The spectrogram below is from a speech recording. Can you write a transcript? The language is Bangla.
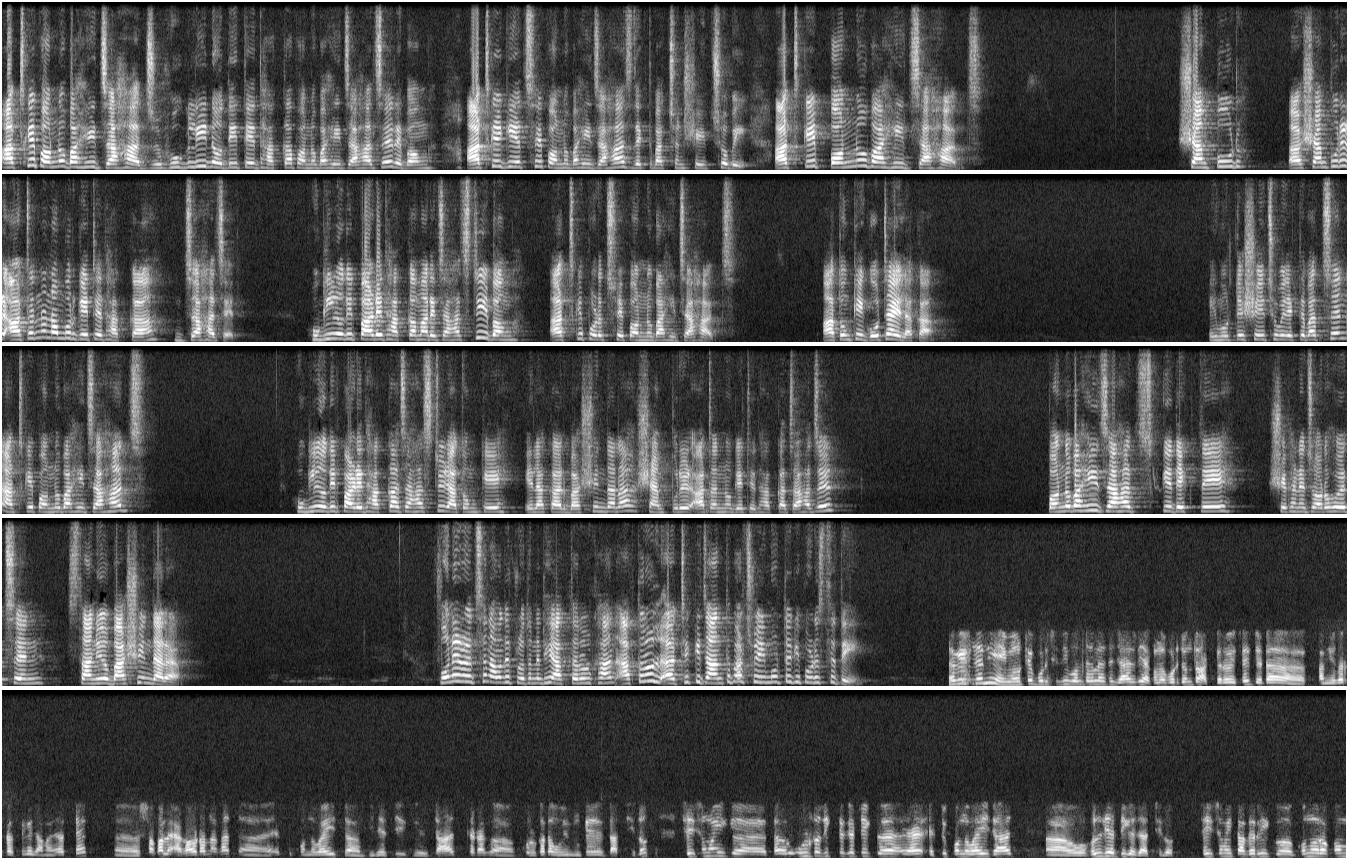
আজকে পণ্যবাহী জাহাজ, হুগলি নদীতে ধাক্কা পণ্যবাহী জাহাজের এবং আটকে গিয়েছে পণ্যবাহী জাহাজ, দেখতে পাচ্ছেন সেই ছবি। আজকে পণ্যবাহী জাহাজ। শ্যামপুর শ্যামপুরের আটান্ন নম্বর গেটে ধাক্কা জাহাজের। হুগলি নদীর পাড়ে ধাক্কা মারে জাহাজটি এবং আজকে পড়েছে পণ্যবাহী জাহাজ। আতঙ্কে গোটা এলাকা। এই মুহূর্তে সেই ছবি দেখতে পাচ্ছেন আজকে পণ্যবাহী জাহাজ। হুগলি নদীর পাড়ে ধাক্কা জাহাজটির আতঙ্কে এলাকার বাসিন্দারা শ্যামপুরের আটান্ন গেটে ধাক্কা জাহাজের পণ্যবাহী জাহাজকে দেখতে সেখানে জড়ো হয়েছেন স্থানীয় বাসিন্দারা। ফোনে রয়েছেন আমাদের প্রতিনিধি আক্তারুল খান। আক্তারুল ঠিক কি জানতে পারছ এই মুহূর্তে কি পরিস্থিতি? তবে এই মুহূর্তে পরিস্থিতি বলতে গেলে জাহাজটি এখনও পর্যন্ত আটকে রয়েছে, যেটা স্থানীয়দের কাছ থেকে জানা যাচ্ছে সকাল এগারোটা নাগাদ একটি পণ্যবাহী বিদেশি জাহাজ সেটা কলকাতা অভিমুখে যাচ্ছিল। সেই সময় তার উল্টো দিক থেকে ঠিক একটি পণ্যবাহী জাহাজ হলদিয়ার দিকে যাচ্ছিল। সেই সময় তাদেরই কোনো রকম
